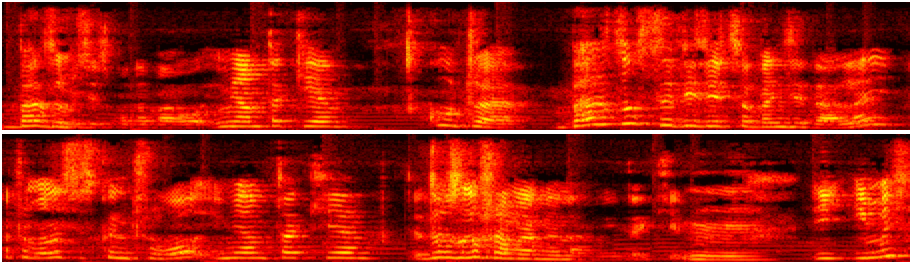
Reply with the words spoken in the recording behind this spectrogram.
bardzo mi się spodobało i miałam takie, kurczę, bardzo chcę wiedzieć co będzie dalej, po czym ono się skończyło i miałam takie, to wzruszam ramionami takie. Mm. I, I myślę,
